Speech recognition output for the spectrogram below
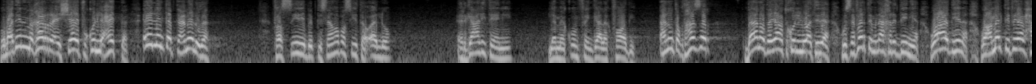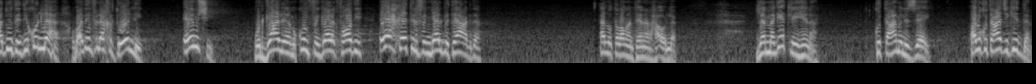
وبعدين مغرق الشاي في كل حتة. إيه اللي أنت بتعمله ده؟ فالصيني بابتسامة بسيطة وقال له ارجع لي تاني لما يكون فنجانك فاضي. قال أنت بتهزر؟ بقى أنا ضيعت كل الوقت ده وسافرت من آخر الدنيا وقاعد هنا وعملت فيها الحدوتة دي كلها. وبعدين في الآخر تقول لي امشي وارجع لي لما يكون فنجانك فاضي. إيه حكاية الفنجان بتاعك ده؟ قال له طالما أنت هنا أنا هقول لك. لما جيت لي هنا كنت عامل إزاي؟ قال له كنت عادي جدا.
